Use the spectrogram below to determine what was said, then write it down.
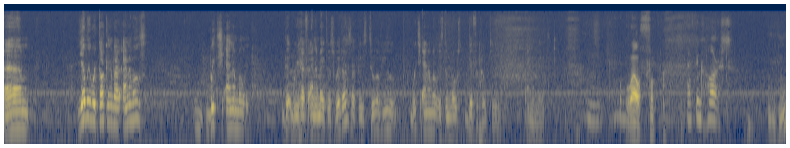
Um, yeah, we were talking about animals. Which animal that we have animators with us, at least two of you, which animal is the most difficult to animate? Well, for, I think horse. Mm-hmm.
